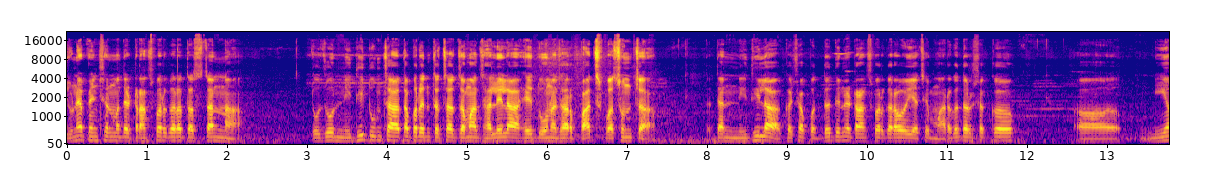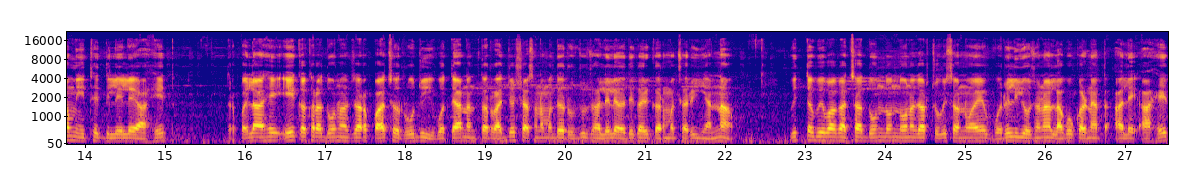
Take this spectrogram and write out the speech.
जुन्या पेन्शनमध्ये ट्रान्स्फर करत असताना तो जो निधी तुमचा आतापर्यंतचा जमा झालेला आहे दोन हजार पाचपासूनचा तर त्या निधीला कशा पद्धतीने ट्रान्स्फर करावं याचे मार्गदर्शक नियम इथे दिलेले आहेत. तर पहिला आहे एक अकरा दोन हजार पाच रोजी व त्यानंतर राज्य शासनामध्ये रुजू झालेले अधिकारी कर्मचारी यांना वित्त विभागाचा दोन दोन दोन हजार चोवीस अन्वये वरील योजना लागू करण्यात आले आहेत.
